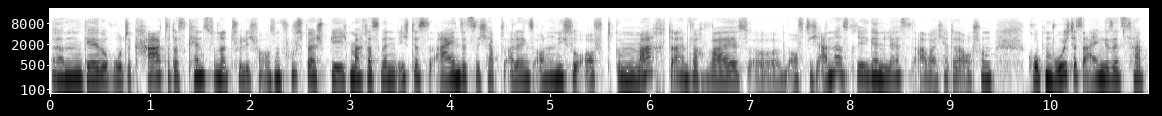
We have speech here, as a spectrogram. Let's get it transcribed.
Ähm, gelbe, rote Karte, das kennst du natürlich aus dem Fußballspiel. Ich mache das, wenn ich das einsetze. Ich habe es allerdings auch noch nicht so oft gemacht, einfach weil es äh, oft sich anders regeln lässt. Aber ich hatte auch schon Gruppen, wo ich das eingesetzt habe.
